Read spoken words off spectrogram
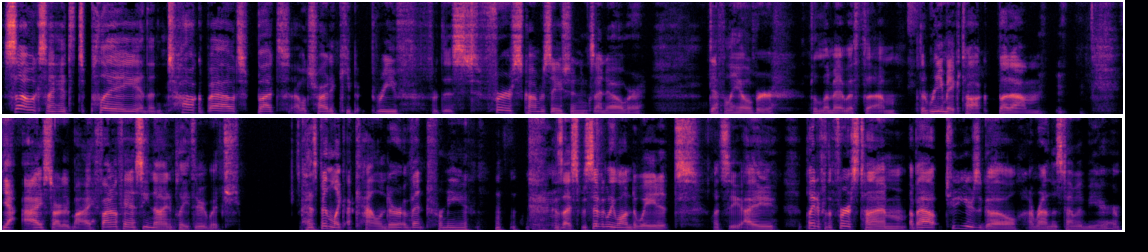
so excited to play and then talk about, but I will try to keep it brief for this first conversation because I know we're definitely over the limit with um, the remake talk. But um, yeah, I started my Final Fantasy IX playthrough, which has been like a calendar event for me because I specifically wanted to wait it. Let's see, I played it for the first time about two years ago around this time of year.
